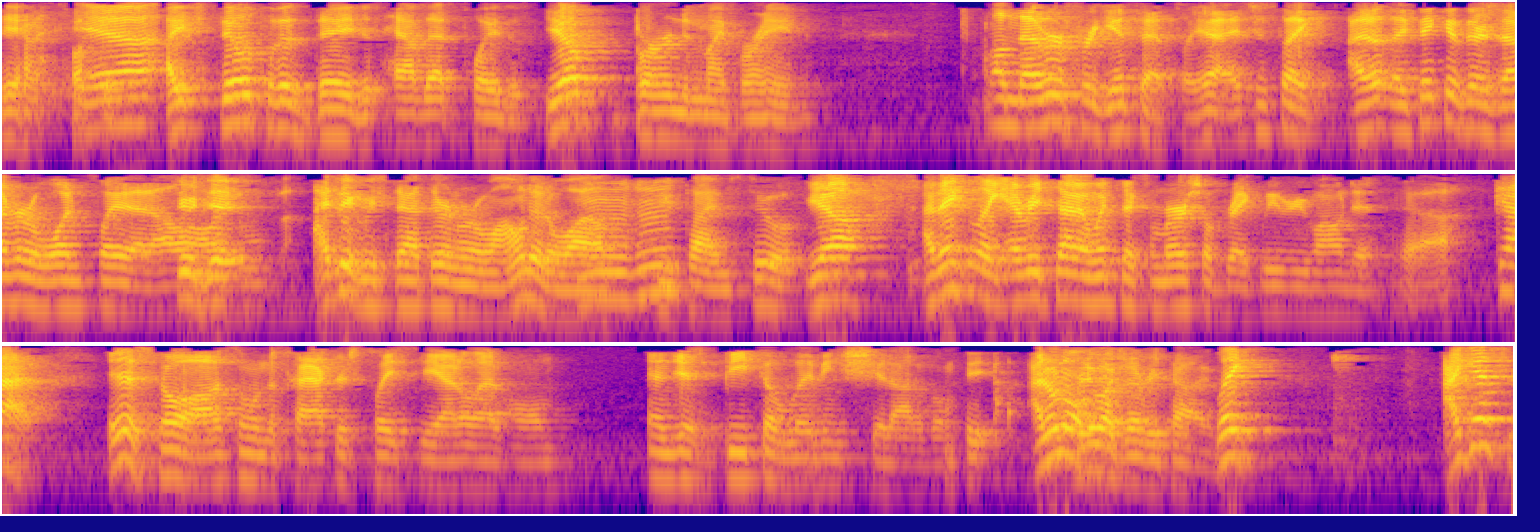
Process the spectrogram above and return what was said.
damn it! fucking- Yeah. I still to this day just have that play just Yep. burned in my brain. I'll never forget that play. Yeah, it's just like I don't. I think if there's ever one play that I'll. Dude, did, I think we sat there and rewound it a while, Mhm. a few times too. Yeah, I think like every time I went to a commercial break, we rewound it. Yeah. God, it is so awesome when the Packers play Seattle at home and just beat the living shit out of them. I don't know. Pretty much every time. Like, I guess,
